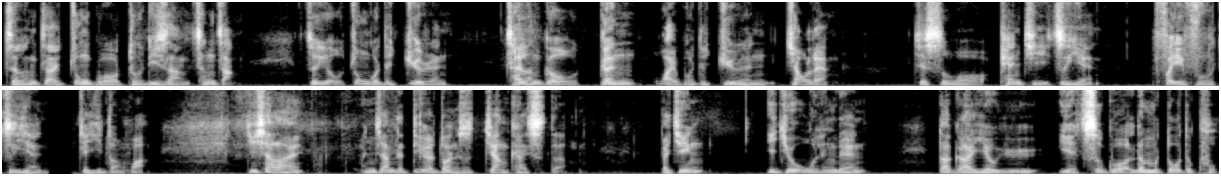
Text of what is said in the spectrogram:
只能在中国土地上成长，只有中国的巨人。”才能够跟外国的巨人较量，这是我偏激之言、肺腑之言这一段话。接下来文章的第二段是这样开始的：北京，一九五零年，大概由于也吃过那么多的苦，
